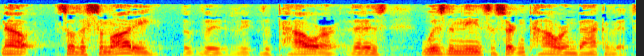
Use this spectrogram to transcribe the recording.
Now, so the samadhi, the, the, the, the power, that is, wisdom needs a certain power in back of it.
